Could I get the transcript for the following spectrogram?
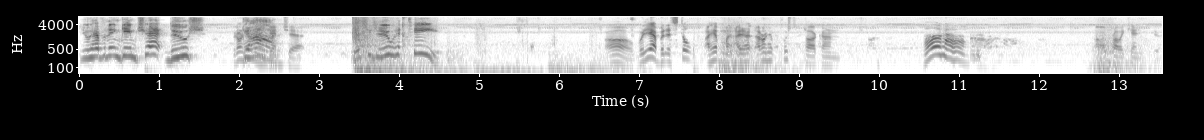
you have an in-game chat, douche. We don't have an in-game chat. Yes, you do. Hit T. Oh, but yeah, but it's still. I have my. I, I don't have push to talk on. Oh, I probably can't even do it.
